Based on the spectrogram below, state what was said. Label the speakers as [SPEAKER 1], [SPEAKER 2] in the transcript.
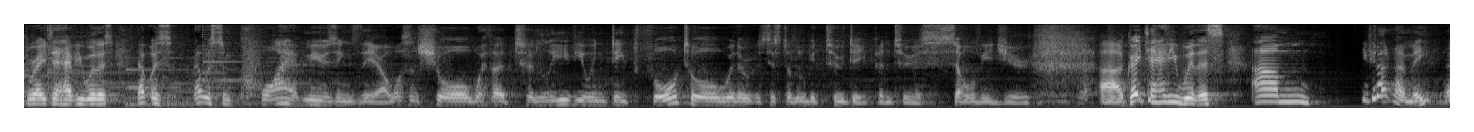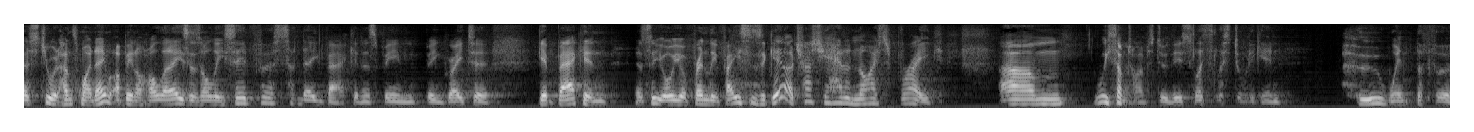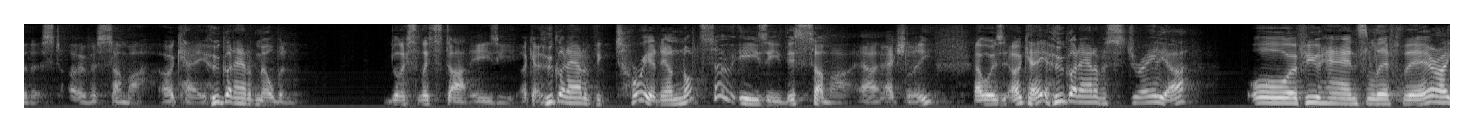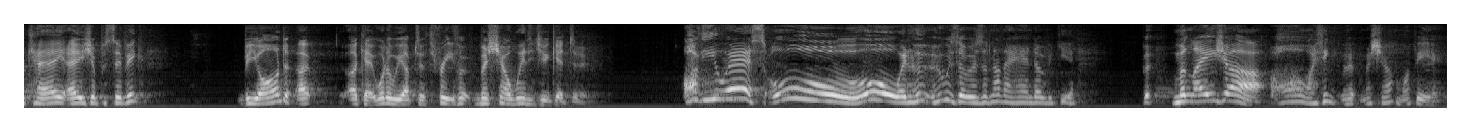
[SPEAKER 1] Great to have you with us. That was that was some quiet musings there. I wasn't sure whether to leave you in deep thought or whether it was just a little bit too deep and to salvage you. Uh, great to have you with us. Um, if you don't know me, uh, Stewart Hunt's my name. I've been on holidays, as Ollie said, first Sunday back, and it's been been great to get back and, and see all your friendly faces again. I trust you had a nice break. Um, we sometimes do this. Let's let's do it again. Who went the furthest over summer? Okay, who got out of Melbourne? Let's, let's start easy. Okay, who got out of Victoria? Now, not so easy this summer, uh, actually. That was, okay, who got out of Australia? Oh, a few hands left there. Okay, Asia Pacific. Beyond. Uh, okay, what are we up to? Three. Michelle, where did you get to? Oh, the US. Oh, oh, and who, who was there? There was another hand over here. But Malaysia. Oh, I think Michelle might be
